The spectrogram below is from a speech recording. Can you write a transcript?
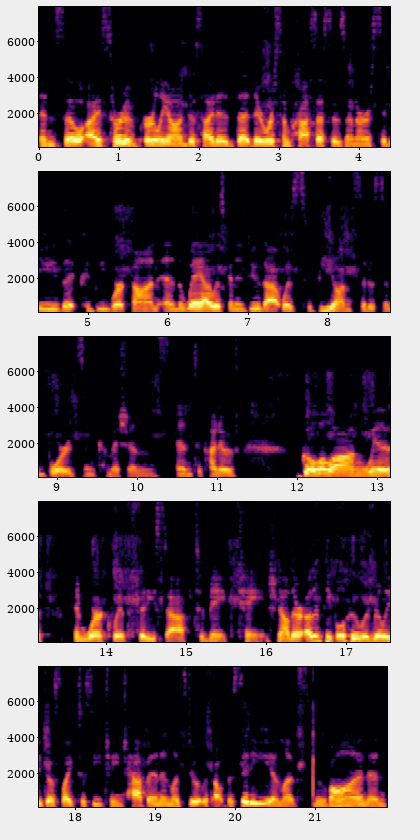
And so I sort of early on decided that there were some processes in our city that could be worked on. And the way I was going to do that was to be on citizen boards and commissions and to kind of go along with and work with city staff to make change. Now, there are other people who would really just like to see change happen and let's do it without the city and let's move on and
